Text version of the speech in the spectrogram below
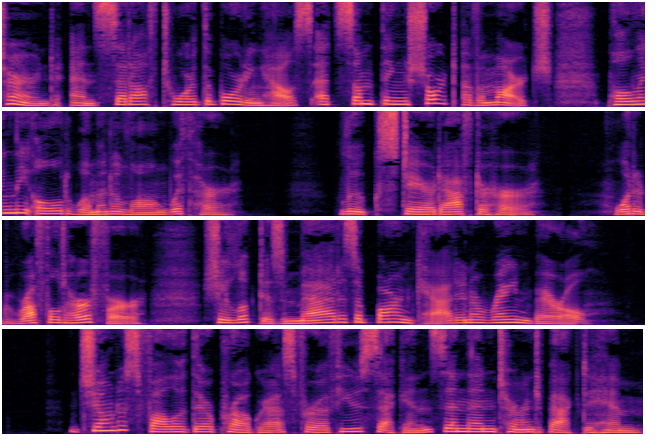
turned, and set off toward the boarding house at something short of a march, pulling the old woman along with her. Luke stared after her. What had ruffled her fur? She looked as mad as a barn cat in a rain barrel. Jonas followed their progress for a few seconds and then turned back to him.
